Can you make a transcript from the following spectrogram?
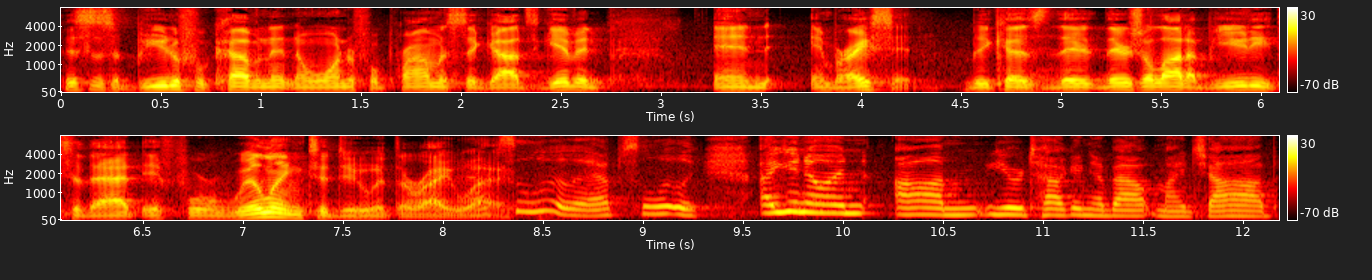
this is a beautiful covenant and a wonderful promise that god's given and embrace it because there, there's a lot of beauty to that if we're willing to do it the right way Absolutely, absolutely. Uh, you know, and um, you were talking about my job.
